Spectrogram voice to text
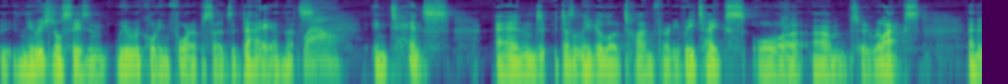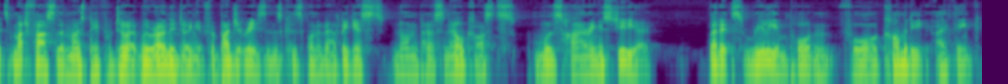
in the original season, we were recording four episodes a day and that's Wow. intense. And it doesn't leave you a lot of time for any retakes or um, to relax. And it's much faster than most people do it. We were only doing it for budget reasons because one of our biggest non personnel costs was hiring a studio. But it's really important for comedy, I think,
